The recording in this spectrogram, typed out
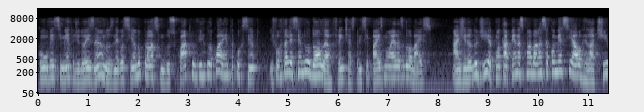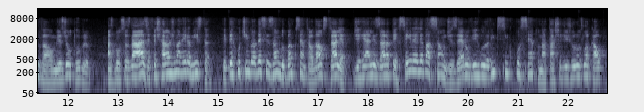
com o vencimento de dois anos negociando próximo dos 4,40% e fortalecendo o dólar frente às principais moedas globais. A agenda do dia conta apenas com a balança comercial relativa ao mês de outubro. As bolsas da Ásia fecharam de maneira mista, repercutindo a decisão do Banco Central da Austrália de realizar a terceira elevação de 0,25% na taxa de juros local,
